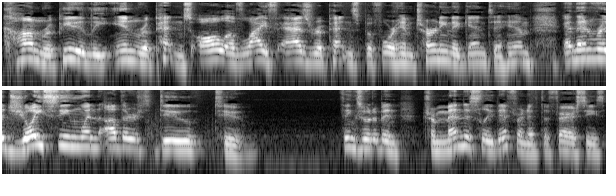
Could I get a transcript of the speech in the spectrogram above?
come repeatedly in repentance, all of life as repentance before Him, turning again to Him, and then rejoicing when others do too. Things would have been tremendously different if the Pharisees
